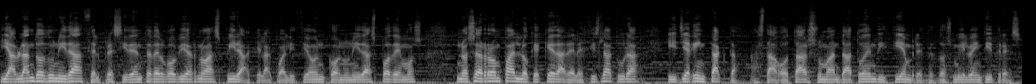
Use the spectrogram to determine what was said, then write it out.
Y hablando de unidad, el presidente del Gobierno aspira a que la coalición con Unidas Podemos no se rompa en lo que queda de legislatura y llegue intacta hasta agotar su mandato en diciembre de 2023.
